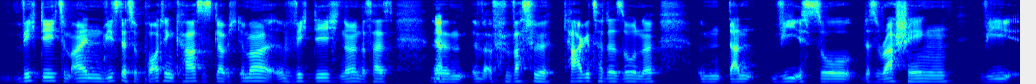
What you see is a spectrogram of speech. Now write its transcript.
wichtig. Zum einen, wie ist der Supporting Cast, ist glaube ich immer äh, wichtig. Ne? Das heißt, ja. ähm, was für Targets hat er so, ne? Ähm, dann, wie ist so das Rushing? Wie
